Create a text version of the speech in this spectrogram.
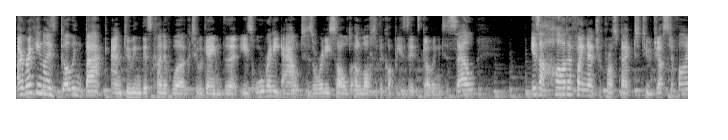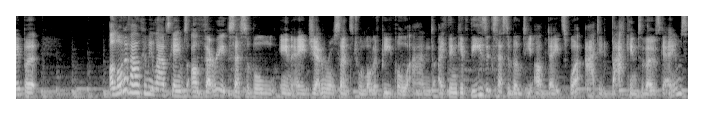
I recognise going back and doing this kind of work to a game that is already out, has already sold a lot of the copies it's going to sell, is a harder financial prospect to justify, but a lot of Owlchemy Labs games are very accessible in a general sense to a lot of people, and I think if these accessibility updates were added back into those games,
